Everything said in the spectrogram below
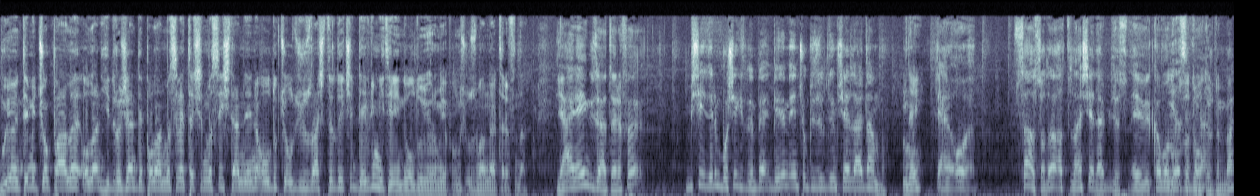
Bu yöntemin çok pahalı olan hidrojen depolanması ve taşınması işlemlerini oldukça ucuzlaştırdığı için devrim niteliğinde olduğu yorumu yapılmış uzmanlar tarafından. Yani en güzel tarafı bir şeylerin boşa gitmiyor. Ben- Benim en çok üzüldüğüm şeylerden bu. Ne? Yani o sağa sola atılan şeyler biliyorsun. Evi bir kavanozla Yazık ya. doldurdum ben.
